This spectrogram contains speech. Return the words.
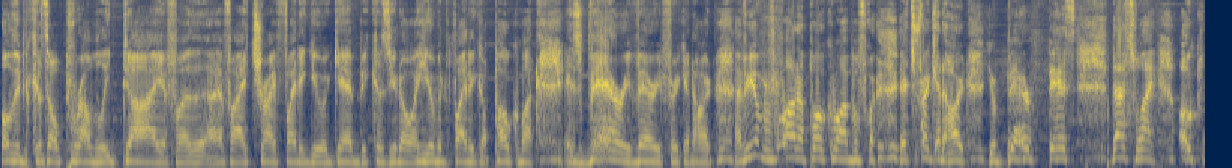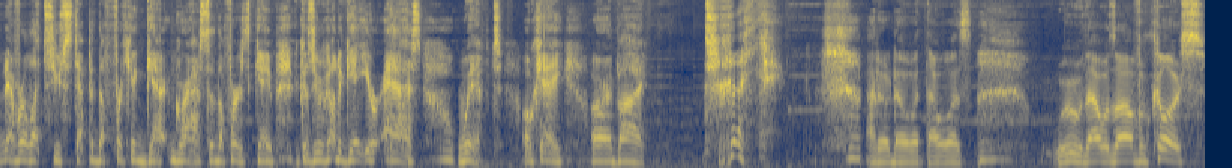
Only because I'll probably die if I if I try fighting you again because you know a human fighting a Pokemon is very very freaking hard. Have you ever fought a Pokemon before? It's freaking hard. Your bare fist. That's why Oak never lets you step in the freaking grass in the first game because you're gonna get your ass whipped. Okay. All right. Bye. I don't know what that was. Woo, that was awful close.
